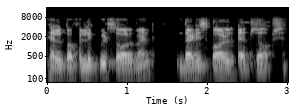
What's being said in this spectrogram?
help of a liquid solvent, that is called absorption.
